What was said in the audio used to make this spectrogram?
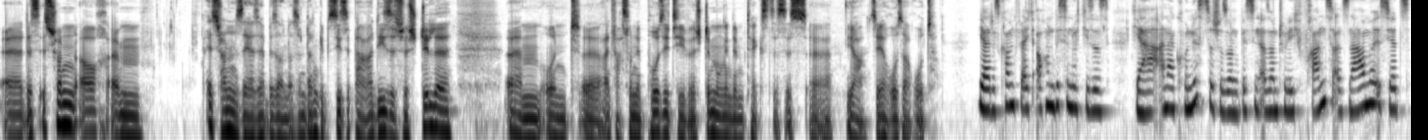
Äh, das ist schon auch ähm, ist schon sehr, sehr besonders. Und dann gibt es diese paradiesische Stille ähm, und äh, einfach so eine positive Stimmung in dem Text. Das ist äh, ja sehr rosarot. Ja, das kommt vielleicht auch ein bisschen durch dieses ja anachronistische so ein bisschen. Also natürlich Franz als Name ist jetzt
